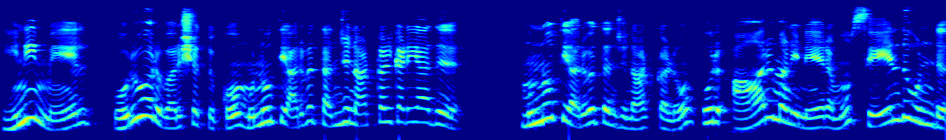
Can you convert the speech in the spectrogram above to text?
இனிமேல் ஒரு ஒரு வருஷத்துக்கும் முன்னூத்தி அறுபத்தஞ்சு நாட்கள் கிடையாது. முன்னூத்தி அறுபத்தஞ்சு நாட்களும் ஒரு ஆறு மணி நேரமும் சேர்ந்து உண்டு.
